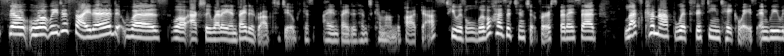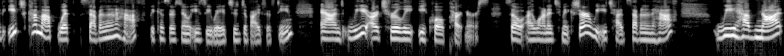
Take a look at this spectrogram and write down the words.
So what we decided was, well, actually what I invited Rob to do because I invited him to come on the podcast. He was a little hesitant at first, but I said, let's come up with 15 takeaways. And we would each come up with seven and a half because there's no easy way to divide 15. And we are truly equal partners. So I wanted to make sure we each had seven and a half. We have not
